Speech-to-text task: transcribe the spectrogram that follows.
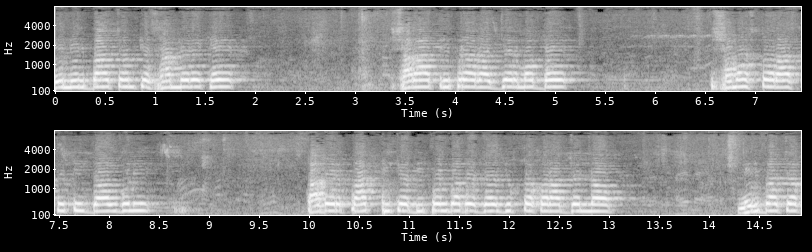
এই নির্বাচনকে সামনে রেখে সারা ত্রিপুরা রাজ্যের মধ্যে সমস্ত রাজনৈতিক দলগুলি তাদের প্রার্থীকে বিপুলভাবে জয়যুক্ত করার জন্য নির্বাচক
